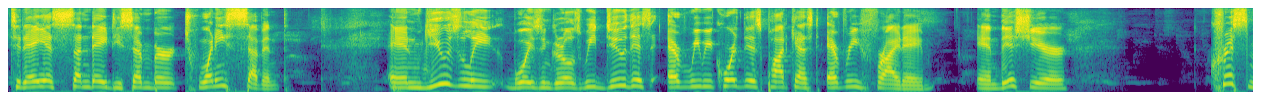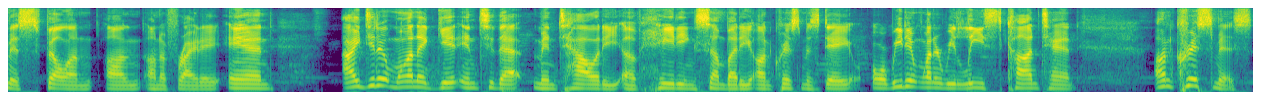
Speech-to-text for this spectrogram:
Today is Sunday, December 27th. And usually, boys and girls, we do this every, we record this podcast every Friday. And this year, Christmas fell on on on a Friday and I didn't want to get into that mentality of hating somebody on Christmas Day or we didn't want to release content on Christmas.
